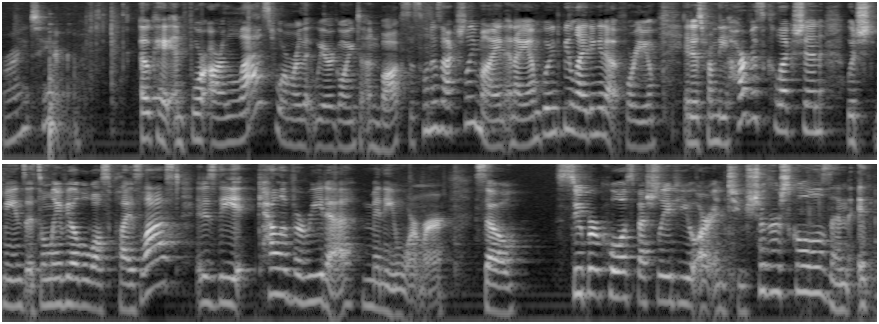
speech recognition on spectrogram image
right here. Okay, and for our last warmer that we are going to unbox, this one is actually mine, and I am going to be lighting it up for you. It is from the Harvest Collection, which means it's only available while supplies last. It is the Calaverita Mini Warmer. So super cool, especially if you are into sugar skulls, and it,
